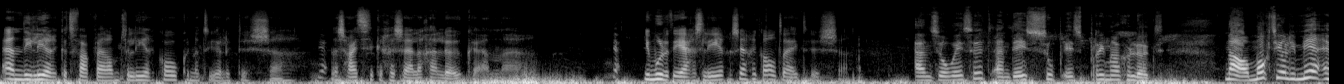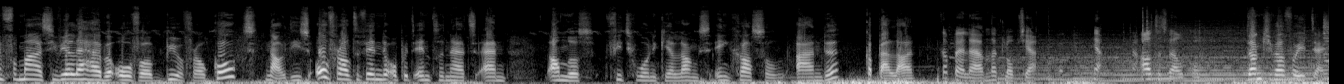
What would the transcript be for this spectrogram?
En die leer ik het vak wel om te leren koken natuurlijk. Dus ja. dat is hartstikke gezellig en leuk. En je moet het ergens leren, zeg ik altijd. Dus, uh. En zo is het. En deze soep is prima gelukt. Nou, mochten jullie meer informatie willen hebben over Buurvrouw Kookt, nou, die is overal te vinden op het internet. En anders fiets gewoon een keer langs in Gassel aan de Kapellaan. Kapellaan, dat klopt, ja. Ja, altijd welkom. Dankjewel voor je tijd.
